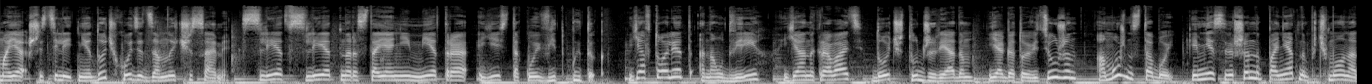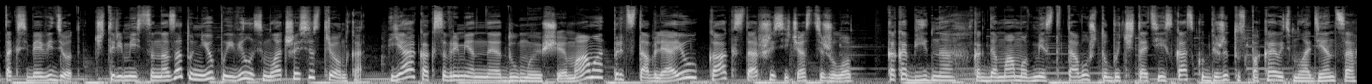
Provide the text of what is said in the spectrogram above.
Моя шестилетняя дочь ходит за мной часами. След в след на расстоянии метра есть такой вид пыток. Я в туалет, она у двери. Я на кровать, дочь тут же рядом. Я готовить ужин, а можно с тобой? И мне совершенно понятно, почему она так себя ведет. Четыре месяца назад у нее появилась младшая сестренка. Я, как современная думающая мама, представляю, как старшей сейчас тяжело. Как обидно, когда мама вместо того, чтобы читать ей сказку, бежит успокаивать младенца.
